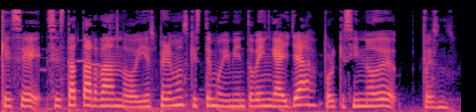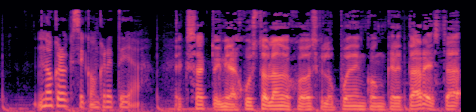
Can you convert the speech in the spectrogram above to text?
que se, se está tardando y esperemos que este movimiento venga ya, porque si no, de- pues no creo que se concrete ya. Exacto, y mira, justo hablando de jugadores que lo pueden concretar, está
